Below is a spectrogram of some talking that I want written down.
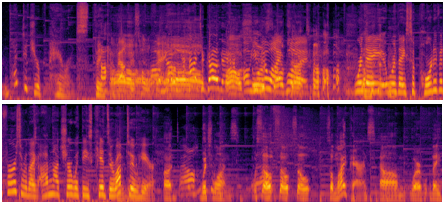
What did your parents think about this whole thing? No, you had to go there. Oh, you knew I would. Were they were they supportive at first, or were they like, I'm not sure what these kids are up to here? Uh, Well. which ones? So, so, so, so my parents um, were they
